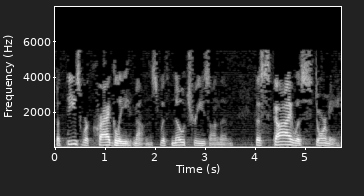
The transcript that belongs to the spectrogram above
but these were craggy mountains with no trees on them. The sky was stormy.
